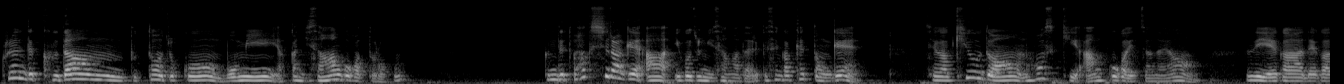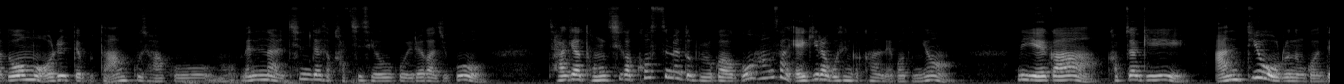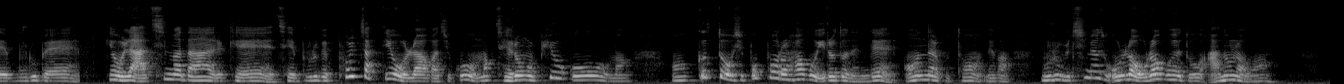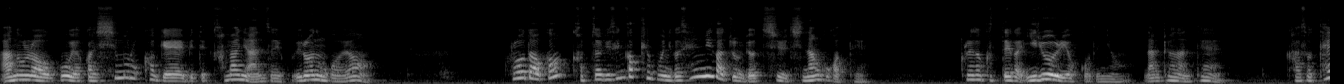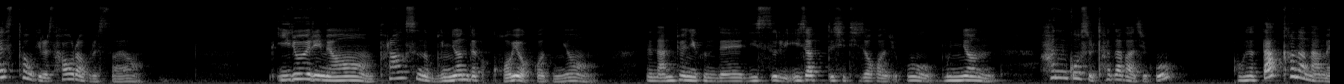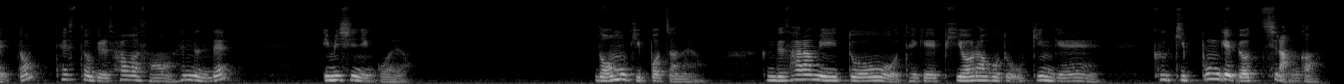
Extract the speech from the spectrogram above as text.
그랬는데 그 다음부터 조금 몸이 약간 이상한 것 같더라고. 근데 또 확실하게 아 이거 좀 이상하다 이렇게 생각했던 게 제가 키우던 허스키 안고가 있잖아요. 근데 얘가 내가 너무 어릴 때부터 안고 자고 뭐 맨날 침대에서 같이 재우고 이래가지고 자기가 덩치가 컸음에도 불구하고 항상 애기라고 생각하는 애거든요. 근데 얘가 갑자기 안 뛰어 오르는 거야 내 무릎에. 걔 원래 아침마다 이렇게 제 무릎에 폴짝 뛰어 올라와가지고 막 재롱을 피우고 막 어, 끝도 없이 뽀뽀를 하고 이러던 애인데 어느 날부터 내가 무릎을 치면서 올라오라고 해도 안 올라와. 안 올라오고 약간 시무룩하게 밑에 가만히 앉아있고 이러는 거예요. 그러다가 갑자기 생각해보니까 생리가 좀 며칠 지난 것 같아. 그래서 그때가 일요일이었거든요. 남편한테 가서 테스터기를 사오라 그랬어요. 일요일이면 프랑스는 문 연대가 거의 없거든요. 남편이 근데 니스를 이잡듯이 뒤져가지고 문연 한 곳을 찾아가지고 거기서 딱 하나 남아있던 테스터기를 사와서 했는데 임신인 거예요. 너무 기뻤잖아요. 근데 사람이 또 되게 비열하고도 웃긴 게 그 기쁜 게 며칠 안 가.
